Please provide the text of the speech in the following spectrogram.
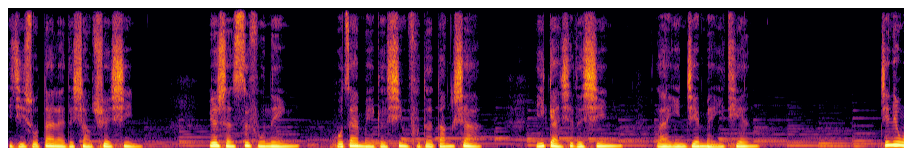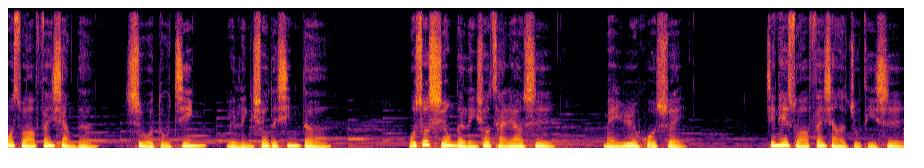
以及所带来的小确幸。愿神赐福您，活在每个幸福的当下，以感谢的心来迎接每一天。今天我所要分享的，是我读经与灵修的心得。我所使用的灵修材料是每日活水。今天所要分享的主题是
